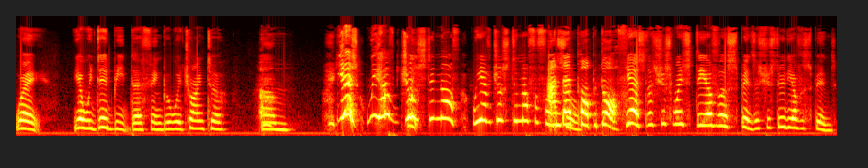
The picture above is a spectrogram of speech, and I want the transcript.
Wait. Yeah, we did beat their thing, but we're trying to. um, Yes, we have just enough. We have just enough, Alfonso. and then popped off. Yes, let's just waste the other spins. Let's just do the other spins.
